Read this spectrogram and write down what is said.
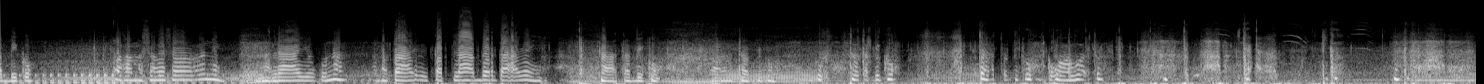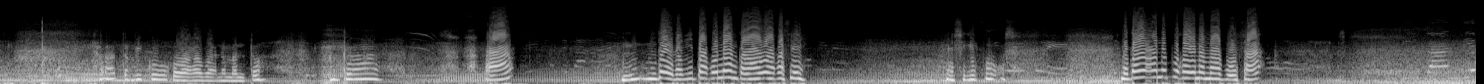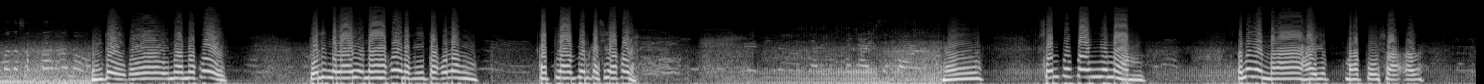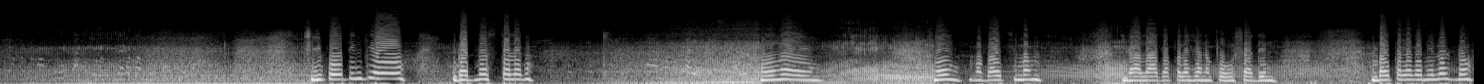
tabi ko. Baka masaka sa ano eh. Malayo ko na. Ano tayo, cat lover tayo eh. Tatabi ko. Ang tabi ko. Uh, tatabi ko. Tatabi ko. Kawawa to. Tatabi ko. Kawawa naman to. Tika. Ha? Hindi, nakita ko lang. Kawawa kasi. Eh, sige po. Nagkaya ano po kayo ng mga pusa? Ka- Hindi naman nasaktan ano. Hindi, kaya inano ko eh. Tuloy malayo na ako, nakita ko lang. Cat lover kasi ako. Ha? Saan po pa inyo ma'am? Ano yan, mga hayop, mga pusa? ah? Sige po, thank you. God bless talaga. Oo nga eh. Eh, mabait si ma'am. Nag-aalaga pala siya ng pusa din. Mabait talaga ni Lord, no?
